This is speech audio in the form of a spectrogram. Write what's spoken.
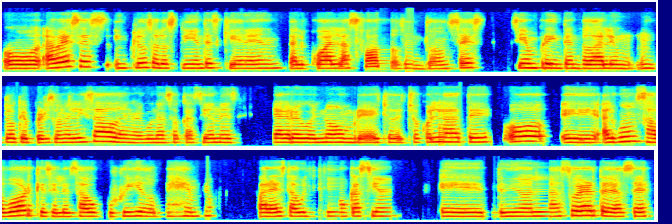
O a veces incluso los clientes quieren tal cual las fotos, entonces siempre intento darle un, toque personalizado. En algunas ocasiones le agrego el nombre hecho de chocolate o eh, algún sabor que se les ha ocurrido. Por ejemplo, para esta última ocasión he tenido la suerte de hacer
